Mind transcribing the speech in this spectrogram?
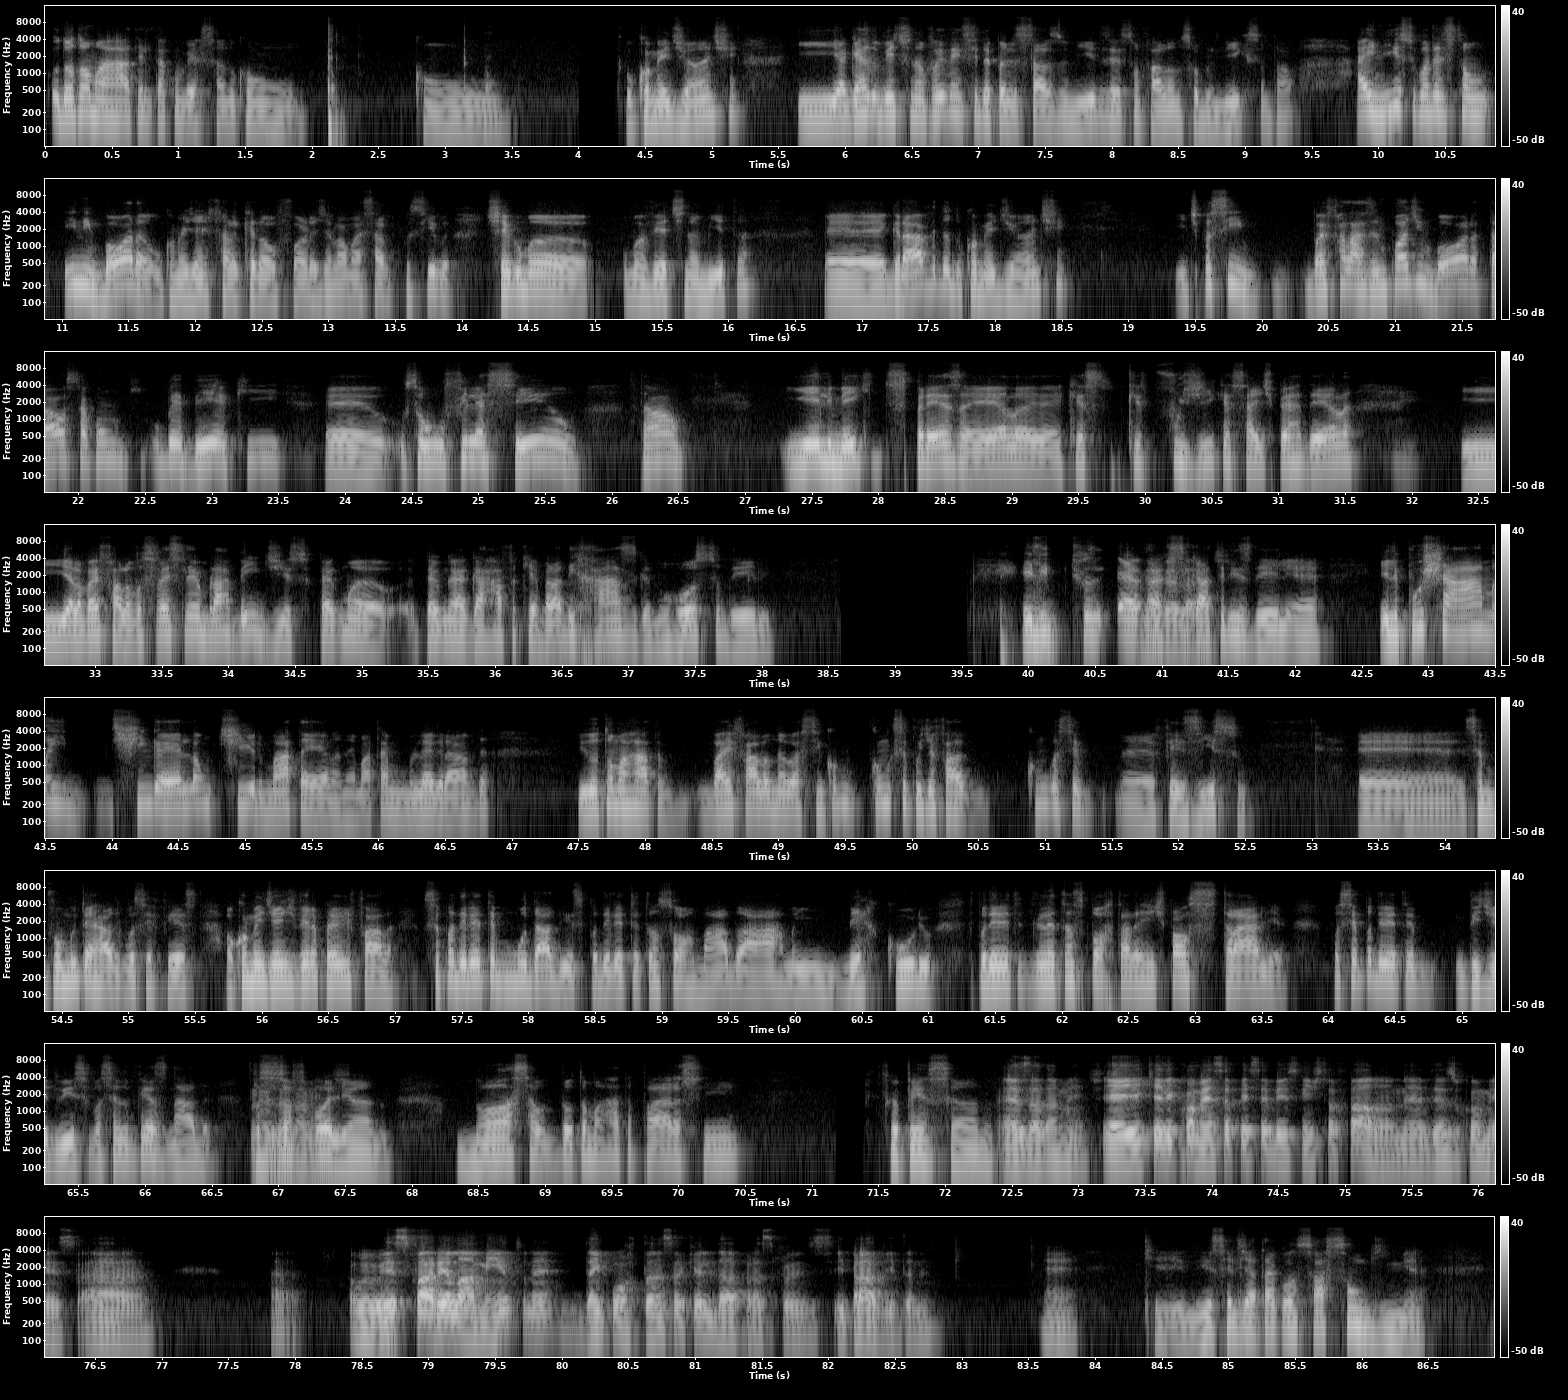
o Dr. Manhattan ele tá conversando com, com o, o comediante e a guerra do Vietnã foi vencida pelos Estados Unidos, eles estão falando sobre o Nixon e tal. Aí nisso, quando eles estão indo embora, o comediante fala que quer dar o fora de lá o mais rápido possível, chega uma, uma vietnamita é, grávida do comediante e tipo assim, vai falar, você não pode ir embora, tal, você tá com o bebê aqui, é, o seu o filho é seu, tal e ele meio que despreza ela, é, quer, quer fugir, quer sair de perto dela. E ela vai falar: Você vai se lembrar bem disso. Pega uma, pega uma garrafa quebrada e rasga no rosto dele. Ele, tipo, é, é a cicatriz dele é. Ele puxa a arma e xinga ela, dá um tiro, mata ela, né? Mata a mulher grávida. E o Dr. Manhattan vai e fala um negócio assim: Como, como que você podia falar? Como você é, fez isso? É, foi muito errado o que você fez. O comediante vira para ele e fala: Você poderia ter mudado isso, poderia ter transformado a arma em mercúrio, poderia ter teletransportado a gente para Austrália. Você poderia ter impedido isso, você não fez nada. Você Exatamente. só ficou olhando. Nossa, o Dr. Manhattan para assim. Fica pensando. Exatamente. É aí que ele começa a perceber isso que a gente está falando, né? Desde o começo. A, a, o esfarelamento, né? Da importância que ele dá para as coisas e para a vida, né? É. Que nisso ele já tá com sua sunguinha.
